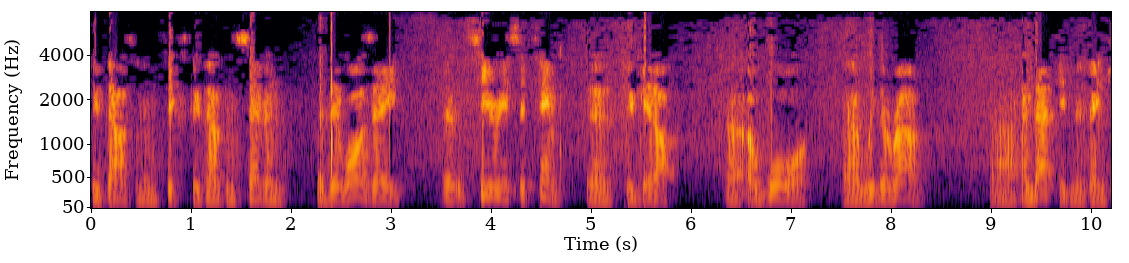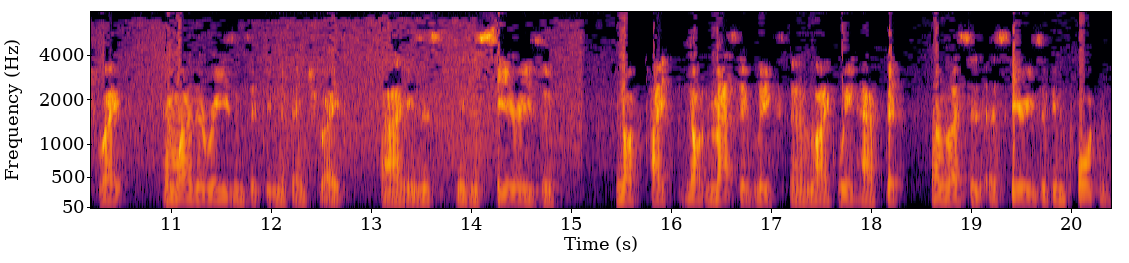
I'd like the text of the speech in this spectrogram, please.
2006, 2007, there was a, a serious attempt to get up a war with Iran. Uh, and that didn't eventuate. And one of the reasons it didn't eventuate uh, is, a, is a series of not take, not massive leaks uh, like we have, but nonetheless a, a series of important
